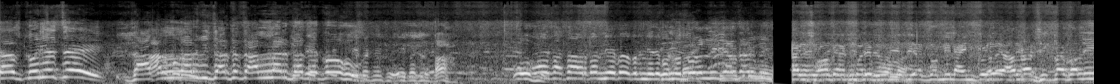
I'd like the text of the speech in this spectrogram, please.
কাজ করিয়েছে আল্লাহর বিচার কাছে আল্লাহর কাছে। সব একবারে পুড়িয়ে দেওয়ার জন্য লাইন করে আমরা ঠিক না পালি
